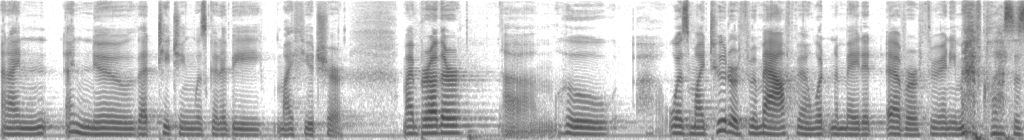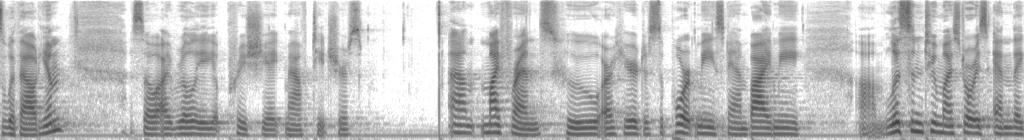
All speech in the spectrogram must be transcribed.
And I, I knew that teaching was going to be my future. My brother, um, who was my tutor through math, and wouldn't have made it ever through any math classes without him. So I really appreciate math teachers. Um, my friends who are here to support me, stand by me, um, listen to my stories, and they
